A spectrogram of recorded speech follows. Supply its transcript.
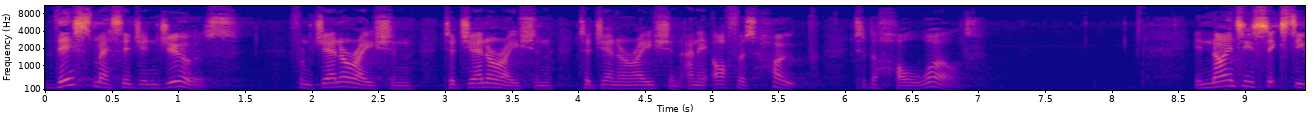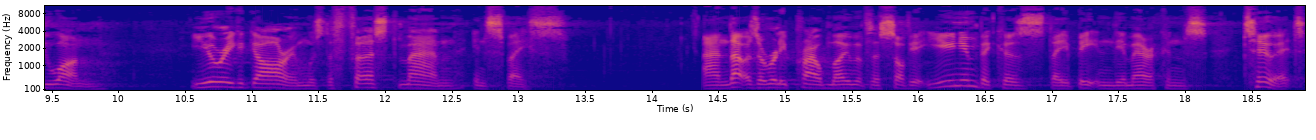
this message endures from generation to generation to generation, and it offers hope to the whole world. In 1961, Yuri Gagarin was the first man in space. And that was a really proud moment for the Soviet Union because they'd beaten the Americans to it.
